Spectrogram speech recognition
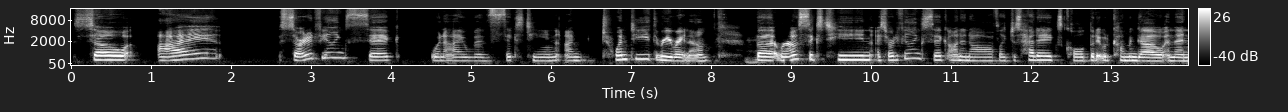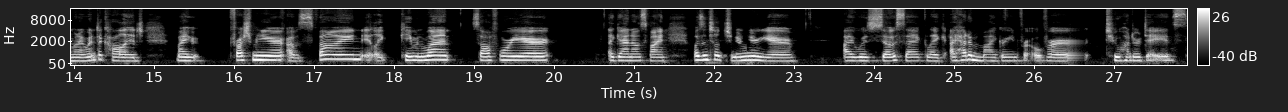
so I started feeling sick when I was 16. I'm 23 right now. Mm-hmm. But when I was 16, I started feeling sick on and off, like just headaches, cold, but it would come and go. And then when I went to college, my freshman year, I was fine. It like came and went. Sophomore year, again, I was fine. It wasn't until junior year I was so sick. Like I had a migraine for over 200 days.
